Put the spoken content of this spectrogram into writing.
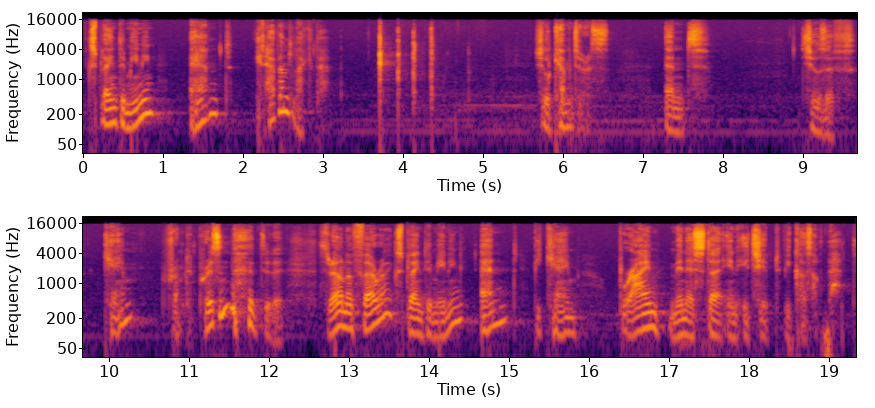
explained the meaning, and it happened like that. She'll come to us. And Joseph came from the prison to the throne of Pharaoh, explained the meaning, and became prime minister in Egypt because of that.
